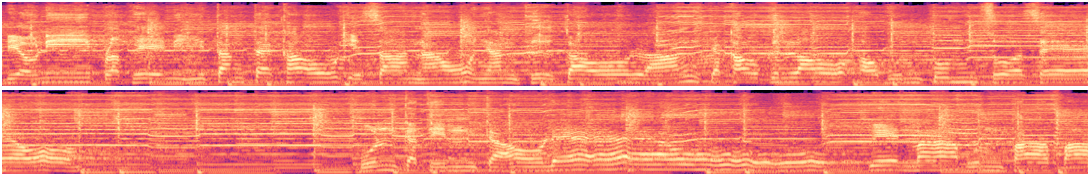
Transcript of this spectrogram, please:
เดี๋ยวนี้ประเพณีตั้งแต่เข้าอีสานเฮายังคือเก่าหลังจะเข้าขึ้นเราเอาบุญตุ้มสัวแซวบุญกระถินเก่าแล้ว เวียนมาบุญพาป่า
